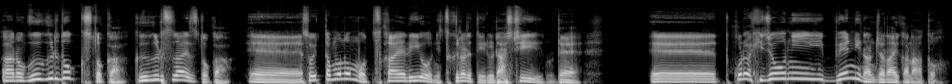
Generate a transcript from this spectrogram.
あの、Google Docs とか、Google Slides とか、えーそういったものも使えるように作られているらしいので、えーこれは非常に便利なんじゃないかなと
